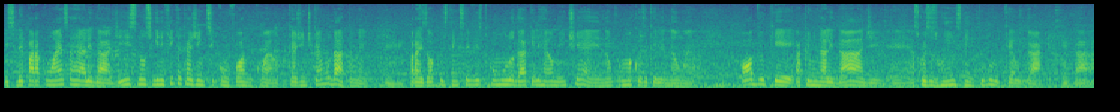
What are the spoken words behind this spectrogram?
e se depara com essa realidade. E isso não significa que a gente se conforme com ela, porque a gente quer mudar também. Uhum. Paraisópolis tem que ser visto como um lugar que ele realmente é, e não por uma coisa que ele não é. Óbvio que a criminalidade, é, as coisas ruins tem em tudo que é lugar. Tá?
